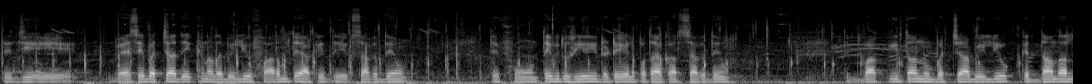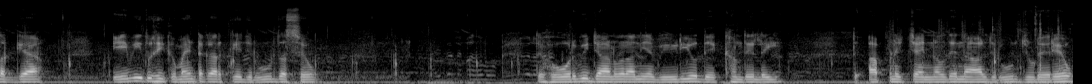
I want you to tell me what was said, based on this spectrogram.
ਤੇ ਜੇ ਵੈਸੇ ਬੱਚਾ ਦੇਖਣਾ ਤਾਂ ਬੇਲੀਓ ਫਾਰਮ ਤੇ ਆ ਕੇ ਦੇਖ ਸਕਦੇ ਹੋ। ਤੇ ਫੋਨ ਤੇ ਵੀ ਤੁਸੀਂ ਇਹਦੀ ਡਿਟੇਲ ਪਤਾ ਕਰ ਸਕਦੇ ਹੋ। ਤੇ ਬਾਕੀ ਤੁਹਾਨੂੰ ਬੱਚਾ ਬੇਲੀਓ ਕਿੱਦਾਂ ਦਾ ਲੱਗਿਆ, ਇਹ ਵੀ ਤੁਸੀਂ ਕਮੈਂਟ ਕਰਕੇ ਜਰੂਰ ਦੱਸਿਓ। ਤੇ ਹੋਰ ਵੀ ਜਾਨਵਰਾਂ ਦੀਆਂ ਵੀਡੀਓ ਦੇਖਣ ਦੇ ਲਈ ਤੇ ਆਪਣੇ ਚੈਨਲ ਦੇ ਨਾਲ ਜਰੂਰ ਜੁੜੇ ਰਹੋ।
